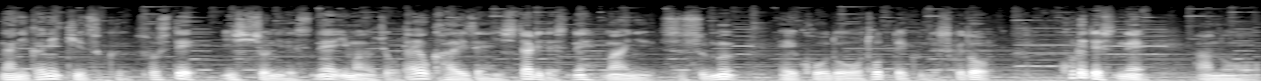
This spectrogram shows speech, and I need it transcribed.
何かに気づく。そして一緒にですね今の状態を改善したりですね前に進む、え行動をとっていくんですけどこれですねあの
